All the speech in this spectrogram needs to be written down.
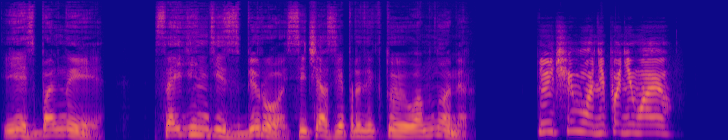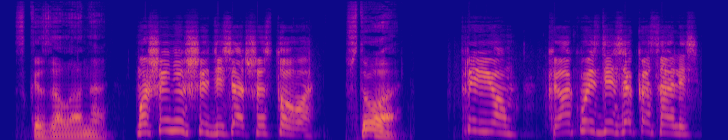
Есть больные. Соединитесь с бюро, сейчас я продиктую вам номер». «Ничего не понимаю», — сказала она. «Машине 66-го». «Что?» «Прием. Как вы здесь оказались?»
